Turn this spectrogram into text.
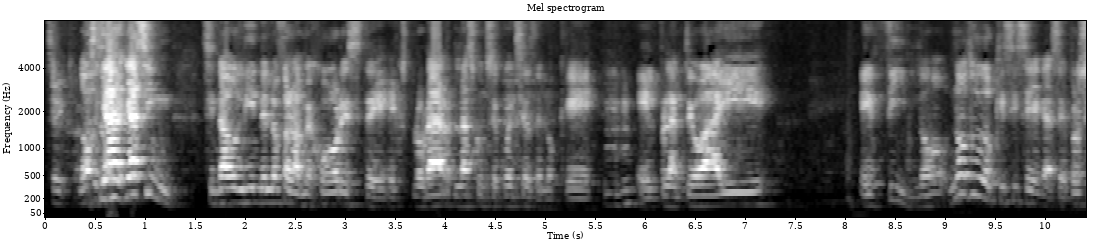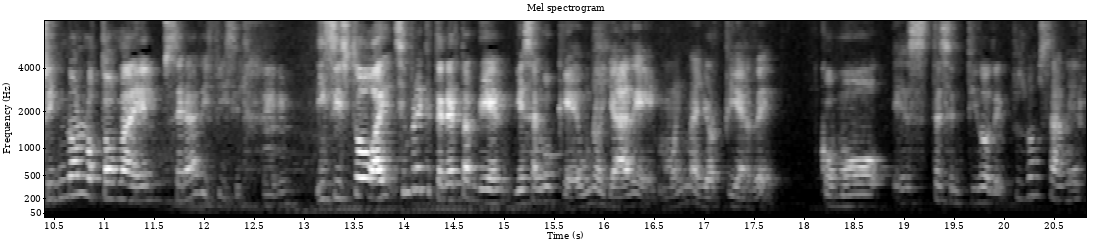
Sí, claro. No, ya, ya sin, sin Don Lindelof a lo mejor este, explorar las consecuencias de lo que él planteó ahí. En fin, no, no dudo que sí se llegue a hacer, pero si no lo toma él, será difícil. Insisto, hay, siempre hay que tener también, y es algo que uno ya de muy mayor pierde, como este sentido de, pues vamos a ver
